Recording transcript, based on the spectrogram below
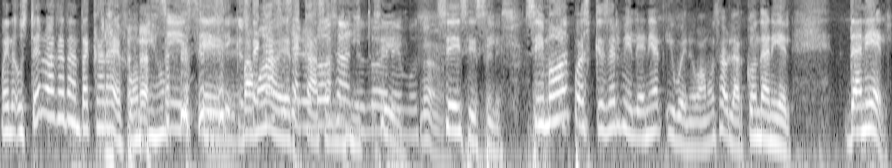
Bueno, usted no haga tanta cara de fondo, mijo. Sí, sí, que sí, que usted vamos a ver. casa, años lo Sí. Sí, sí, sí. Simón, pues que es el millennial. Y bueno, vamos a hablar con Daniel. Daniel,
